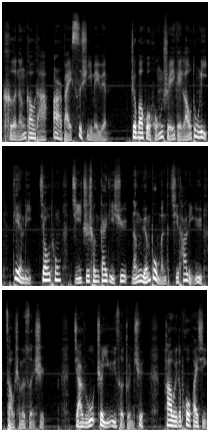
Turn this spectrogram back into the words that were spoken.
可能高达二百四十亿美元，这包括洪水给劳动力、电力、交通及支撑该地区能源部门的其他领域造成的损失。假如这一预测准确，哈维的破坏性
